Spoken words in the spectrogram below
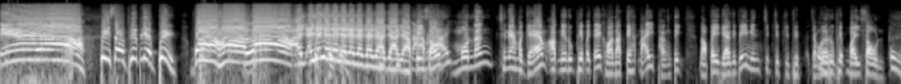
ពីរសូនភ្លាមភ្លាមពីរ Valhalla អាយអាយយ៉ាយ៉ាយ៉ាយ៉ាយ៉ាយ៉ាយ៉ាយ៉ាដាក់ពីបណ្ដាសូនយមុនហ្នឹងឈ្នះមួយហ្គេមអត់មានរូបភាពអីទេគ្រាន់តែទះដៃប្រឹងតិចដល់ពេលហ្គេមទី2មានជីបជីបជីបជីបចាំមើលរូបភាព3-0អូ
